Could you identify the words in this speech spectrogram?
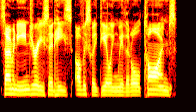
so many injuries that he's obviously dealing with at all times.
